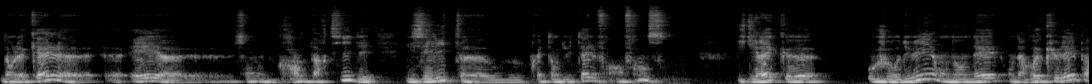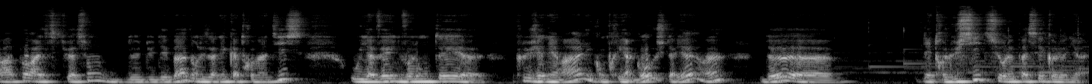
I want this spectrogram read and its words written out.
dans lequel euh, est, sont une grande partie des, élites ou prétendues telles en France. Je dirais que Aujourd'hui, on en est, on a reculé par rapport à la situation du débat dans les années 90, où il y avait une volonté euh, plus générale, y compris à gauche d'ailleurs, hein, de euh, d'être lucide sur le passé colonial.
